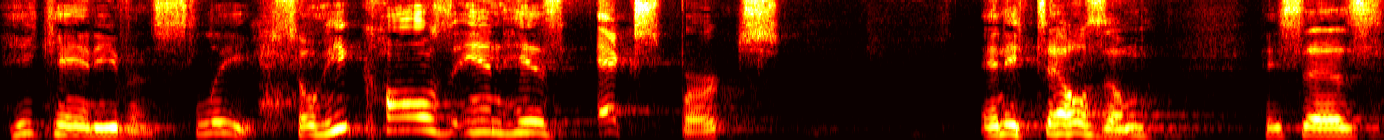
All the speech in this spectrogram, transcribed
He can't even sleep. So he calls in his experts and he tells them, he says,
